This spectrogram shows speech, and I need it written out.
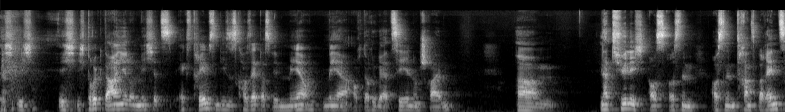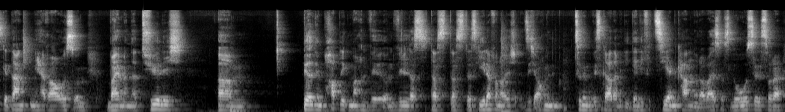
ich, ich, ich, ich drücke Daniel und mich jetzt extremst in dieses Korsett, dass wir mehr und mehr auch darüber erzählen und schreiben. Ähm, natürlich aus, aus, einem, aus einem Transparenzgedanken heraus und weil man natürlich ähm, Build in Public machen will und will, dass, dass, dass, dass jeder von euch sich auch mit einem, zu einem gewissen Grad damit identifizieren kann oder weiß, was los ist oder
